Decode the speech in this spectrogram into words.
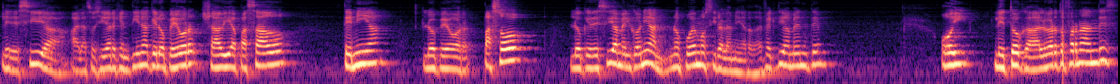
le decía a la sociedad argentina que lo peor ya había pasado, temía lo peor. Pasó lo que decía Melconian, nos podemos ir a la mierda. Efectivamente, hoy le toca a Alberto Fernández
